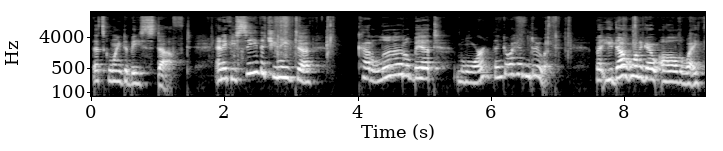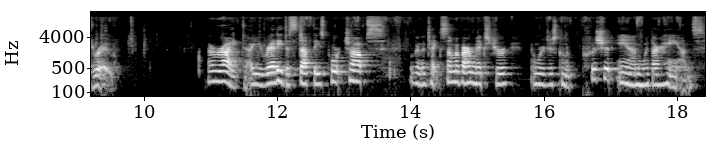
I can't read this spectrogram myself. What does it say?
that's going to be stuffed. And if you see that you need to cut a little bit more, then go ahead and do it but you don't want to go all the way through. All right, are you ready to stuff these pork chops? We're going to take some of our mixture and we're just going to push it in with our hands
